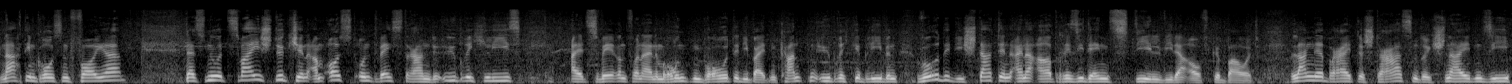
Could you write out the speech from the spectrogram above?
Nach dem großen Feuer, das nur zwei Stückchen am Ost- und Westrande übrig ließ, als wären von einem runden Brote die beiden Kanten übrig geblieben, wurde die Stadt in einer Art Residenzstil wieder aufgebaut. Lange, breite Straßen durchschneiden sie,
